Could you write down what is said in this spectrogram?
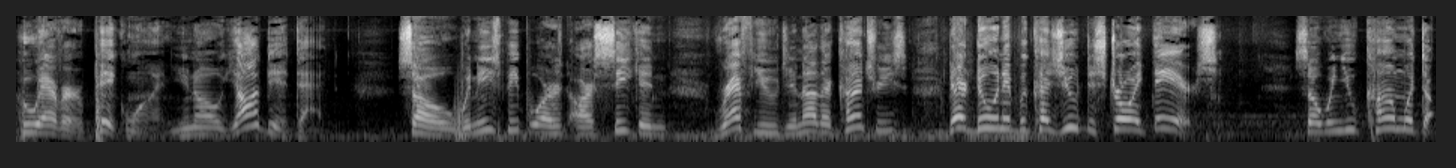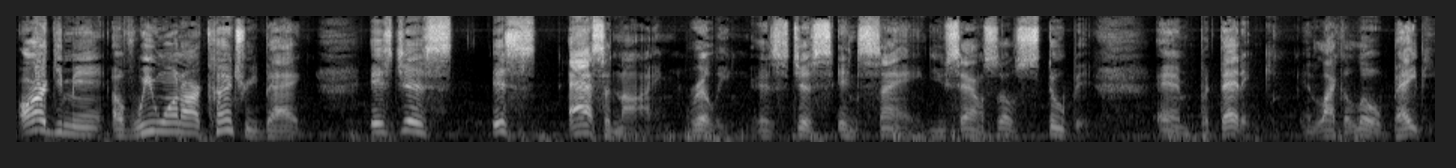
whoever, pick one. You know, y'all did that. So when these people are, are seeking refuge in other countries, they're doing it because you destroyed theirs. So when you come with the argument of we want our country back, it's just it's asinine, really. It's just insane. You sound so stupid and pathetic and like a little baby,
